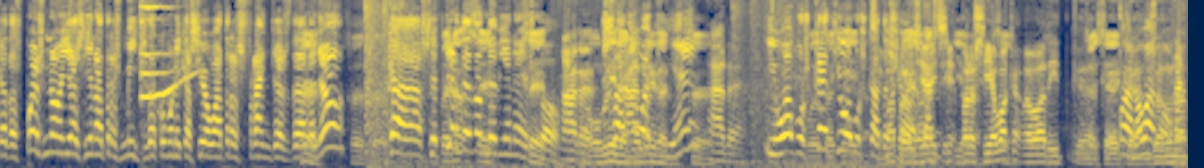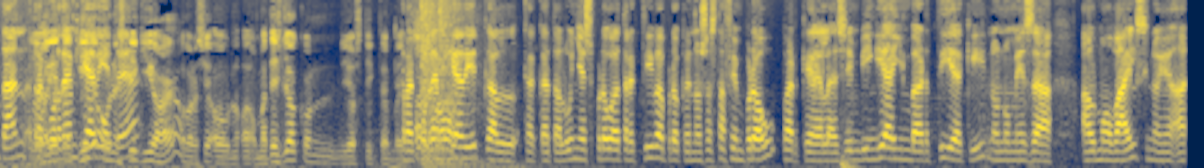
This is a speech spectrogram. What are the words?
Que després no hi hagi en altres mitjans de comunicació o altres franges de d'allò, sí, sí. que se pierde sí, dónde viene sí. esto. Ara. Obliden, aquí, eh? sí. ara. I ho ha buscat, qui ho ha buscat, Sí, això? Però ja, jo, però si ja ho, sí. ha, ho ha dit, que, Sí, que, sí, que Bueno, ha bueno. Per donat... tant, ha dit recordem aquí, que ha on dit, eh? estic jo, eh? A versió, on, al mateix lloc on jo estic també. Recordem que ha dit que, el, que Catalunya és prou atractiva però que no s'està fent prou perquè la gent vingui a invertir aquí, no només a, al mobile, sinó a,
